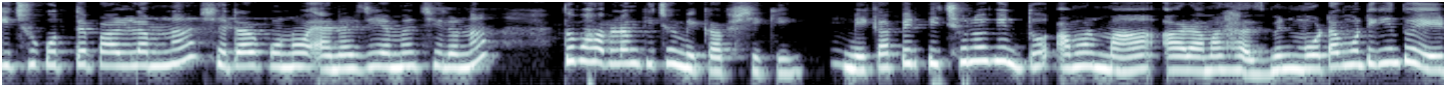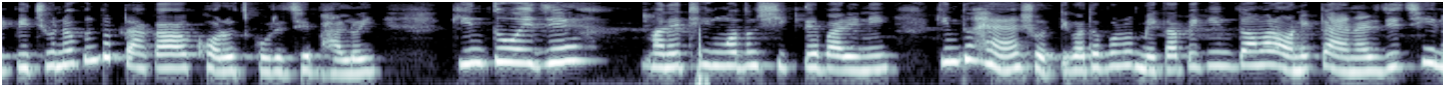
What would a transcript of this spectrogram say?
কিছু করতে পারলাম না, সেটার কোনো এনার্জি আমার ছিল না। তো ভাবলাম কিছু মেকআপ শিখি। মেকআপের পিছনেও কিন্তু আমার মা আর আমার হাজব্যান্ড মোটামুটি কিন্তু এর পিছনেও কিন্তু টাকা খরচ করেছে ভালোই। কিন্তু ওই যে মানে ঠিক মতন শিখতে পারিনি। কিন্তু হ্যাঁ সত্যি কথা বলব মেকআপে কিন্তু আমার অনেকটা এনার্জি ছিল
